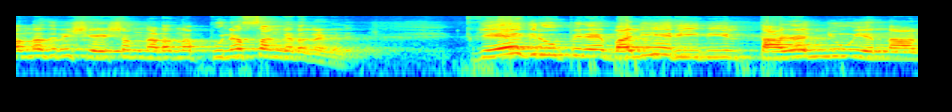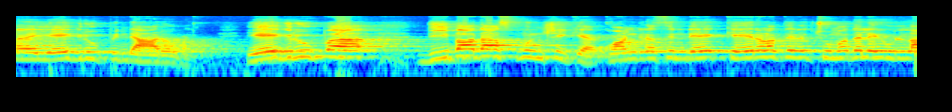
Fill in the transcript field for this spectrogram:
വന്നതിന് ശേഷം നടന്ന പുനഃസംഘടനകളിൽ എ ഗ്രൂപ്പിനെ വലിയ രീതിയിൽ തഴഞ്ഞു എന്നാണ് എ ഗ്രൂപ്പിന്റെ ആരോപണം. എ ഗ്രൂപ്പ് ദീപാദാസ് മുൻഷിക്ക്. കോൺഗ്രസിന്റെ കേരളത്തിന് ചുമതലയുള്ള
